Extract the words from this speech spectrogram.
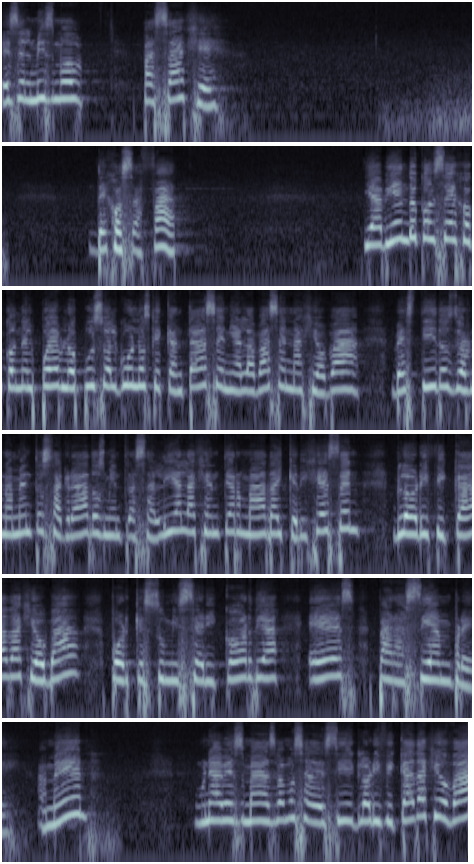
Es el mismo pasaje de Josafat. Y habiendo consejo con el pueblo, puso algunos que cantasen y alabasen a Jehová, vestidos de ornamentos sagrados, mientras salía la gente armada, y que dijesen, glorificada Jehová, porque su misericordia es para siempre. Amén. Una vez más, vamos a decir, glorificada Jehová,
